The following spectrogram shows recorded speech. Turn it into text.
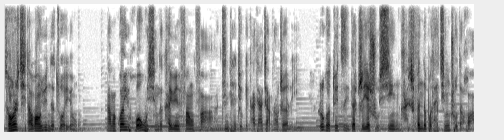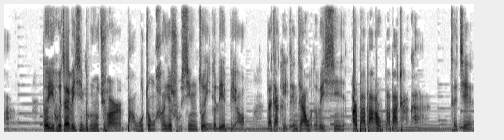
从而起到旺运的作用。那么，关于火五行的开运方法，今天就给大家讲到这里。如果对自己的职业属性还是分得不太清楚的话，德一会在微信朋友圈把五种行业属性做一个列表，大家可以添加我的微信二八八二五八八查看。再见。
